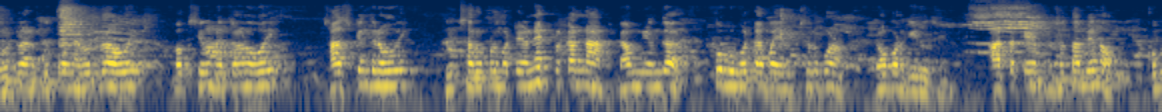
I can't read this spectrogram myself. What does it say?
રોટલા પુત્રના રોટલા હોય, પક્ષીઓના ચણ હોય, છાસ કેન્દ્ર હોય વૃક્ષારોપણ માટે અનેક પ્રકારના ગામની અંદર ખૂબ મોટા પાયે વૃક્ષારોપણ રોપણ કર્યું છે. આ તકે સત્તા બહેનો ખૂબ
